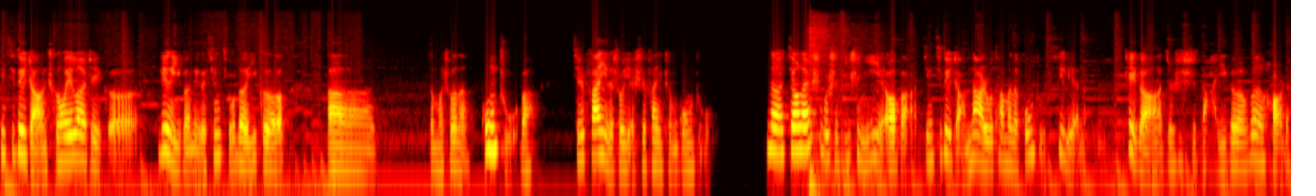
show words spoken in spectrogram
惊奇队长成为了这个另一个那个星球的一个，呃，怎么说呢，公主吧？其实翻译的时候也是翻译成公主。那将来是不是迪士尼也要把惊奇队长纳入他们的公主系列呢？这个啊，就是是打一个问号的。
